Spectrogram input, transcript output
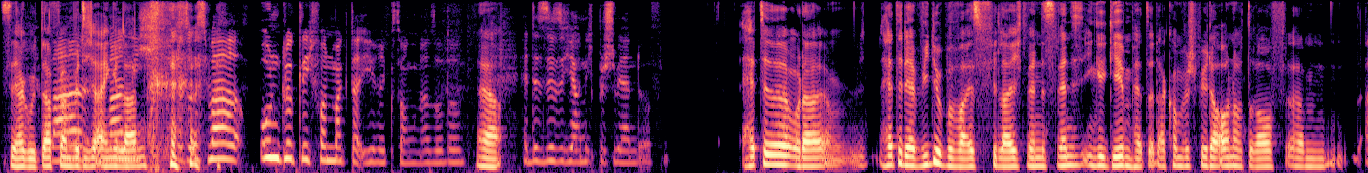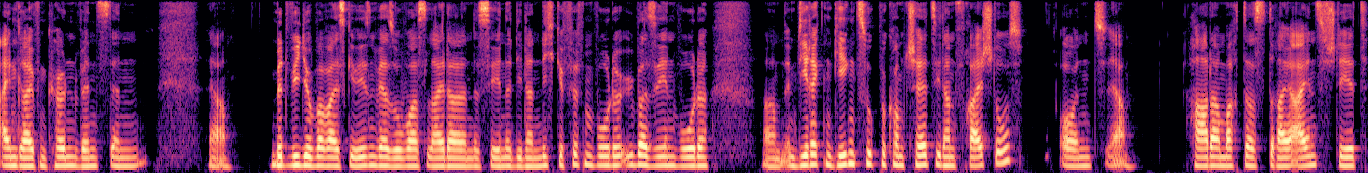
Sehr gut, dafür haben wir dich eingeladen. Nicht, also es war unglücklich von Magda Eriksson. Also da ja. hätte sie sich auch nicht beschweren dürfen. Hätte oder hätte der Videobeweis vielleicht, wenn es, wenn es ihn gegeben hätte, da kommen wir später auch noch drauf, ähm, eingreifen können, wenn es denn ja, mit Videobeweis gewesen wäre. So war es leider eine Szene, die dann nicht gepfiffen wurde, übersehen wurde. Ähm, Im direkten Gegenzug bekommt Chelsea dann Freistoß und ja, Harder macht das 3-1, steht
